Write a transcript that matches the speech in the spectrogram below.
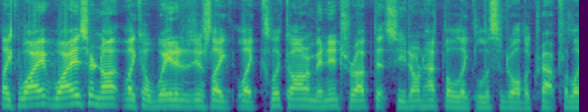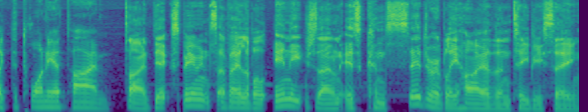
Like why why is there not like a way to just like like click on them and interrupt it so you don't have to like listen to all the crap for like the 20th time? Side, the experience available in each zone is considerably higher than TBC.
